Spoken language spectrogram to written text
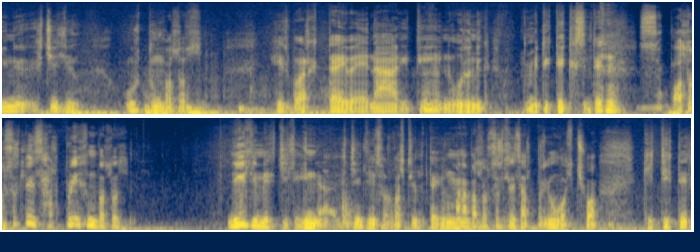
энэ хичээлийн үр дүн болвол хэр барагтай байна гэдгийг өөрөө нэг мэдэгдээд гисэн тий. Боловсролын салбарынхан болвол нэг л юм ярьж илээ. Энэ хичээлийн сургалт юмтай. Ер нь манай боловсролын салбар юу болчихоо гэдэг дээр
